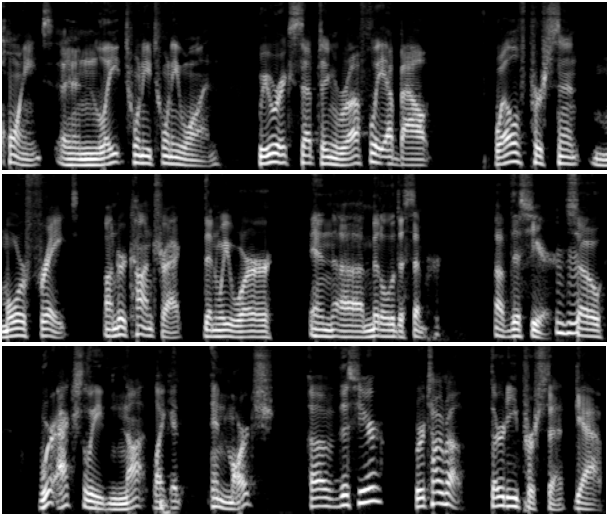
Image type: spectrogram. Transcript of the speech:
point in late 2021, we were accepting roughly about 12% more freight under contract than we were in uh, middle of December of this year. Mm-hmm. So we're actually not like in March of this year, we are talking about 30% gap.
